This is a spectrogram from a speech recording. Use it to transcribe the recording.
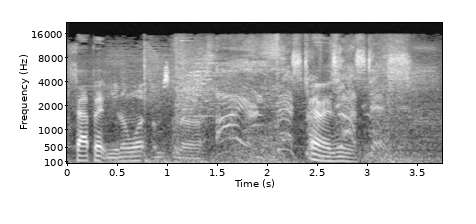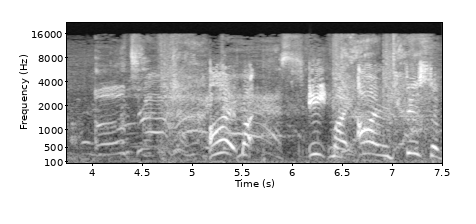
Stop it. You know what? I'm just gonna. Iron fist of Anyways, justice. Ultra. I my Yes. eat my iron fist of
